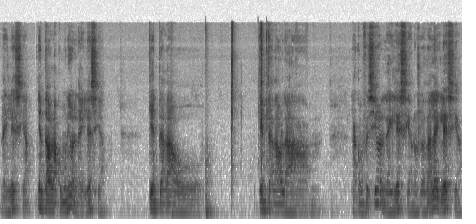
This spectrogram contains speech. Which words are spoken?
La iglesia. ¿Quién te ha dado la comunión? La iglesia. ¿Quién te ha dado, quién te ha dado la, la confesión? La iglesia. Nos lo da la iglesia.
